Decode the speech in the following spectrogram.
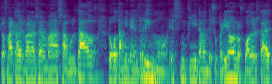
los marcadores van a ser más abultados. Luego también el ritmo es infinitamente superior. Los jugadores cada vez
